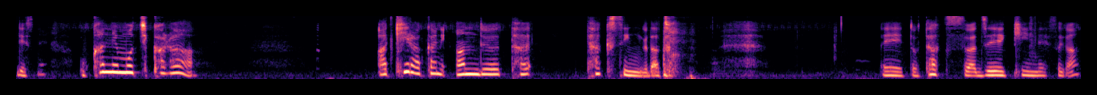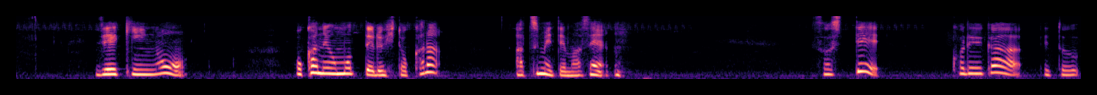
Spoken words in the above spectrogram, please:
ですね。お金持ちから明らかに under taxing だと えっと、タックスは税金ですが、税金をお金を持ってる人から集めてませんそしてこれが、えっと、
